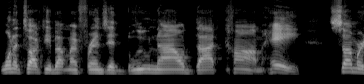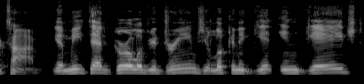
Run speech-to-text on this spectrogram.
want to talk to you about my friends at BlueNile.com. Hey, summertime, you meet that girl of your dreams, you're looking to get engaged.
